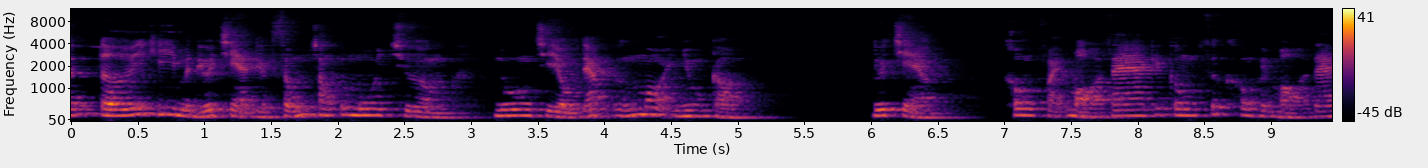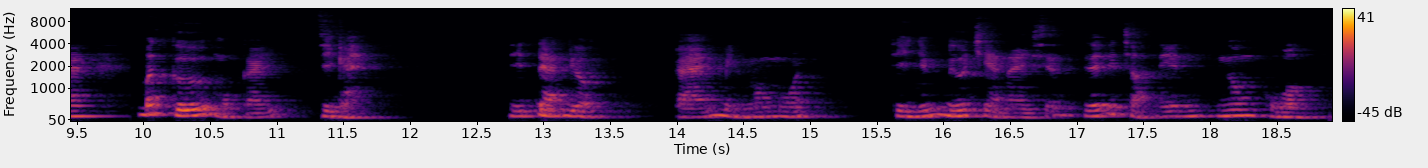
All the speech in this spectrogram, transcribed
dẫn tới khi mà đứa trẻ được sống trong cái môi trường nuông chiều đáp ứng mọi nhu cầu. Đứa trẻ không phải bỏ ra cái công sức, không phải bỏ ra bất cứ một cái gì cả. Để đạt được cái mình mong muốn, thì những đứa trẻ này sẽ dễ trở nên ngông cuồng,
